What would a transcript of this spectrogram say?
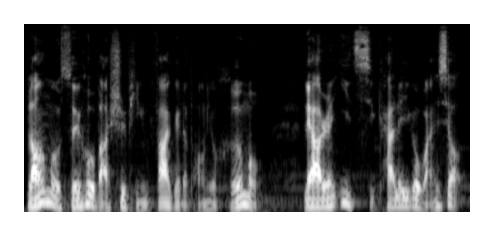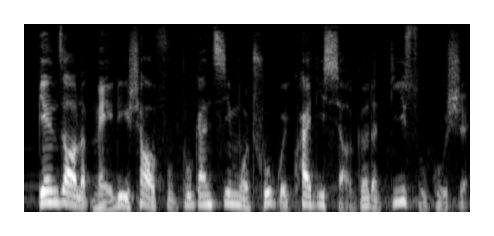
郎某随后把视频发给了朋友何某，俩人一起开了一个玩笑，编造了美丽少妇不甘寂寞出轨快递小哥的低俗故事，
